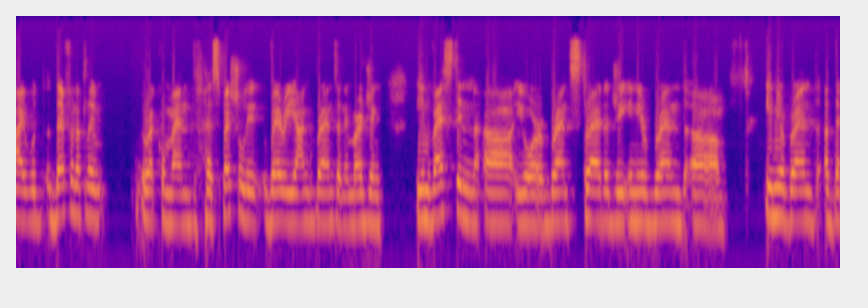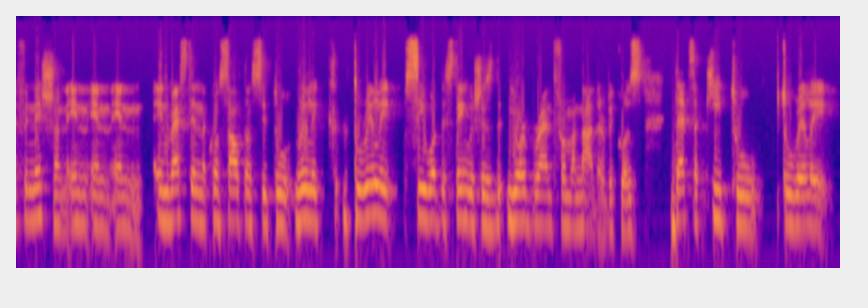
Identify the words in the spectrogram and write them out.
I would definitely recommend, especially very young brands and emerging, invest in uh, your brand strategy, in your brand. Um, in your brand a definition in in in invest in a consultancy to really to really see what distinguishes your brand from another because that's a key to to really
